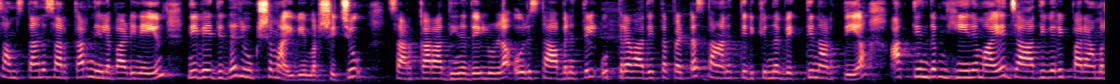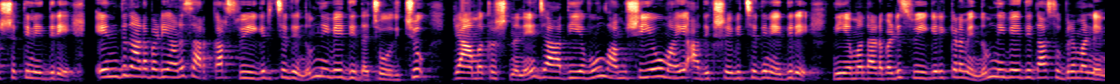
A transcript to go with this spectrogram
സംസ്ഥാന സർക്കാർ നിലപാടിനെയും നിവേദിത രൂക്ഷമായി വിമർശിച്ചു. സർക്കാർ അധീനതയിലുള്ള ഒരു സ്ഥാപനത്തിൽ ഉത്തരവാദിത്തപ്പെട്ട സ്ഥാനത്തിരിക്കുന്ന വ്യക്തി നടത്തിയ അത്യന്തം ഹീനമായ ജാതിവെറി പരാമർശത്തിനെതിരെ എന്ത് നടപടിയാണ് സർക്കാർ സ്വീകരിച്ചതെന്നും നിവേദിത ചോദിച്ചു. രാമകൃഷ്ണനെ ജാതീയവും വംശീയവുമായി അധിക്ഷേപിച്ചതിനെതിരെ നിയമ നടപടി സ്വീകരിക്കണമെന്നും നിവേദിത സുബ്രഹ്മണ്യൻ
